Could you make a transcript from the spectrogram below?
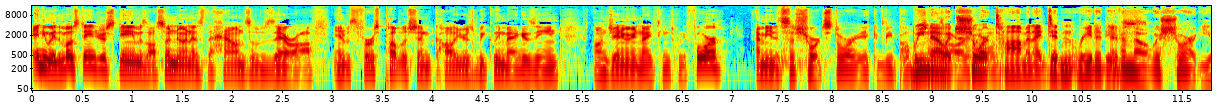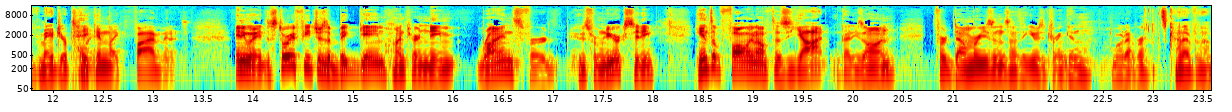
Anyway, The Most Dangerous Game is also known as The Hounds of Zaroff, and it was first published in Collier's Weekly magazine on January 1924. I mean, it's a short story. It could be published. We know it's short, Tom, and I didn't read it, even It's though it was short. You've made your point. Taken like five minutes. Anyway, the story features a big game hunter named Rainsford, who's from New York City. He ends up falling off this yacht that he's on for dumb reasons. I think he was drinking, whatever. It's kind of a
